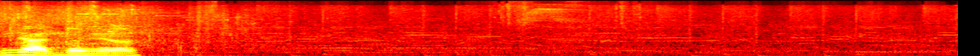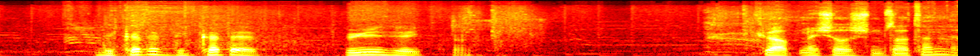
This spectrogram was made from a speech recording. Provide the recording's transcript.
Güzel dövüyoruz. Dikkat et dikkat et. Büyüyeceksin. Q atmaya çalıştım zaten de.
